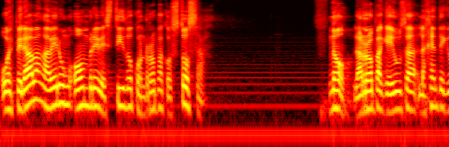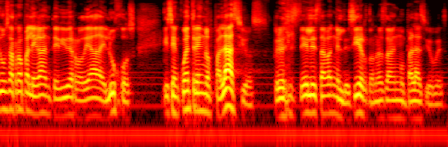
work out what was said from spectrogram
¿O esperaban a ver un hombre vestido con ropa costosa? No, la ropa que usa, la gente que usa ropa elegante vive rodeada de lujos y se encuentra en los palacios, pero él, estaba en el desierto, no estaba en un palacio, pues.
